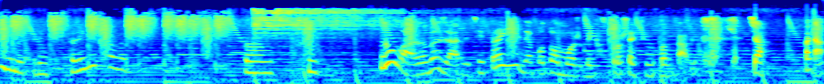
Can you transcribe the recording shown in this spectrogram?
ми, в переїхали. Ем. Ну ладно, без разницы. Проїде, потом, может быть, с прошедшим поздравлю. Все, пока.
